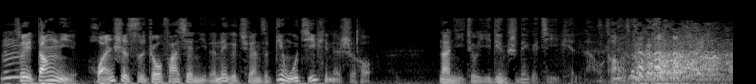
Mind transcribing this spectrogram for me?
嗯所以当你环视四周，发现你的那个圈子并无极品的时候，那你就一定是那个极品了。我告诉你。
